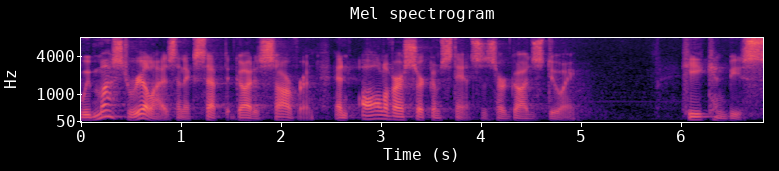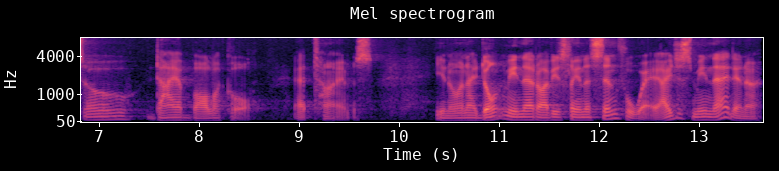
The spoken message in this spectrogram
we must realize and accept that God is sovereign, and all of our circumstances are God's doing. He can be so diabolical at times. You know, and I don't mean that obviously in a sinful way. I just mean that in a,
